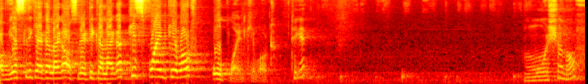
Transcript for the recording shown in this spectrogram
ऑब्वियसली uh, क्या कहलाएगा? ऑसिलेटिव कहलाएगा। किस पॉइंट के अबाउट ओ पॉइंट के अबाउट ठीक है? Motion of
